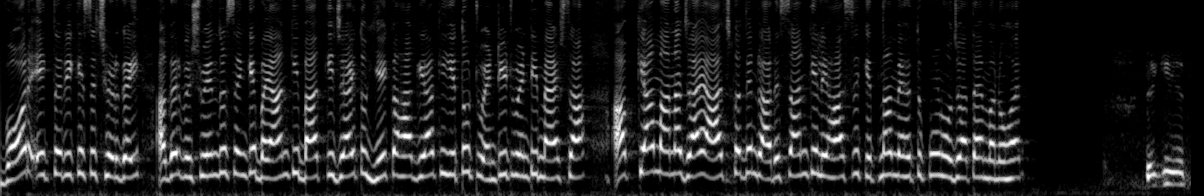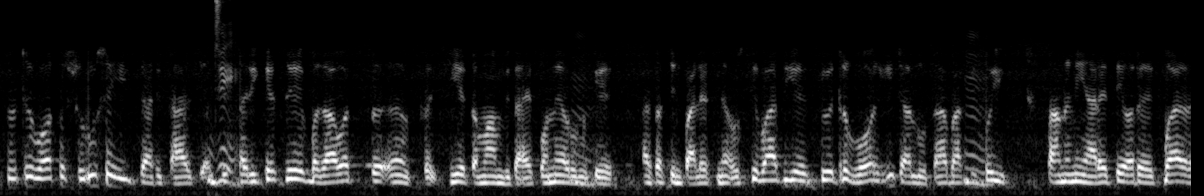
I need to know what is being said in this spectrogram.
वॉर एक तरीके से छिड़ गई। अगर विश्वेंद्र सिंह के बयान की बात की जाए तो ये कहा गया कि ये तो 2020 मैच था। अब क्या माना जाए आज का दिन राजस्थान के लिहाज से कितना महत्वपूर्ण हो जाता है मनोहर? देखिए ट्विटर वॉर तो शुरू से ही जारी था जिस तरीके से बगावत किए तमाम विधायकों ने और हम्म। उनके सचिन पायलट ने। उसके बाद ये ट्विटर वॉर ही चालू था बाकी हम्म। कोई सामने नहीं आ रहे थे। और एक बार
